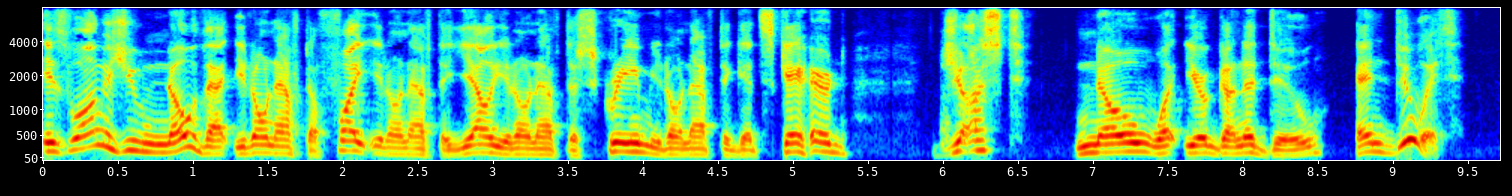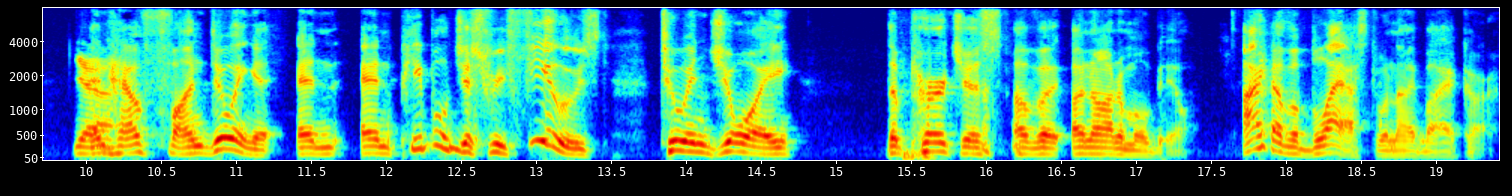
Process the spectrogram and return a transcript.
as long as you know that, you don't have to fight. You don't have to yell. You don't have to scream. You don't have to get scared. Just know what you're going to do and do it. Yeah. And have fun doing it. And and people just refused to enjoy the purchase of a, an automobile. I have a blast when I buy a car.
